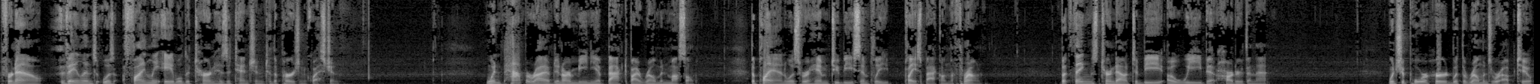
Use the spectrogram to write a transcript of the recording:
For now, Valens was finally able to turn his attention to the Persian question. When Pap arrived in Armenia backed by Roman muscle, the plan was for him to be simply placed back on the throne. But things turned out to be a wee bit harder than that. When Shapur heard what the Romans were up to,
